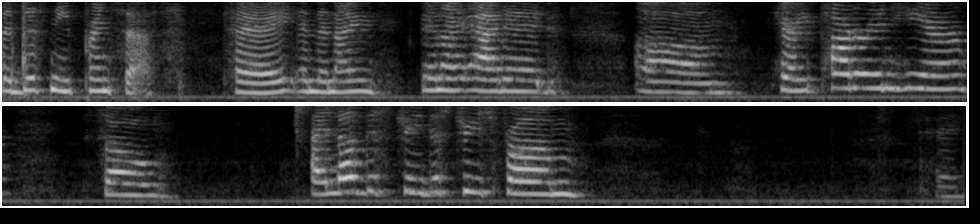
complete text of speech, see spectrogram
the Disney princess okay and then I then I added um, Harry Potter in here so I love this tree. This tree is from okay.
